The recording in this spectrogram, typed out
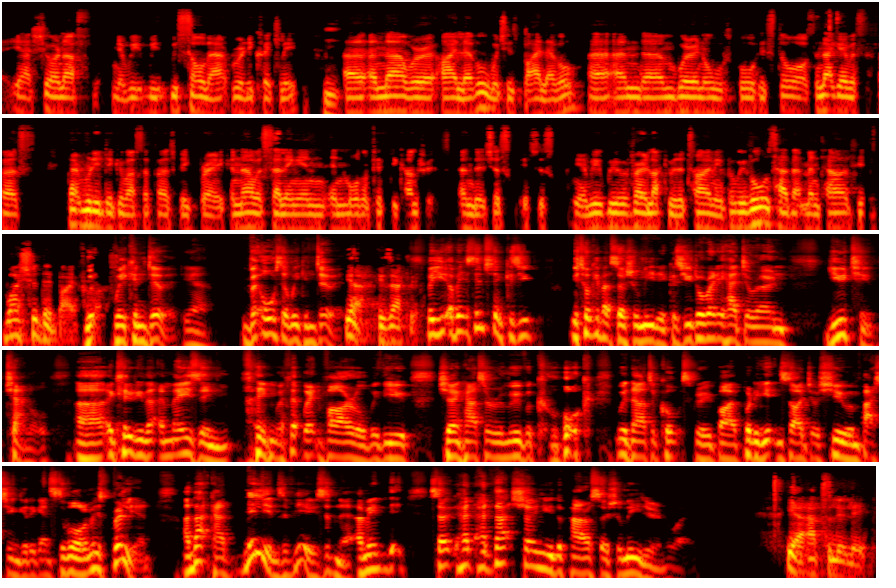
yeah, sure enough, you know, we, we, we sold out really quickly, mm. uh, and now we're at eye level, which is buy level, uh, and um, we're in all all his stores, and that gave us the first that really did give us a first big break. And now we're selling in, in more than 50 countries. And it's just, it's just, you know, we, we were very lucky with the timing, but we've always had that mentality. Why should they buy from we, us? We can do it. Yeah. But also we can do it. Yeah, exactly. But you, I mean, it's interesting because you, you're talking about social media because you'd already had your own YouTube channel, uh, including that amazing thing that went viral with you showing how to remove a cork without a corkscrew by putting it inside your shoe and bashing it against the wall. I mean, it's brilliant, and that had millions of views, didn't it? I mean, so had had that shown you the power of social media in a way? Yeah, absolutely,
